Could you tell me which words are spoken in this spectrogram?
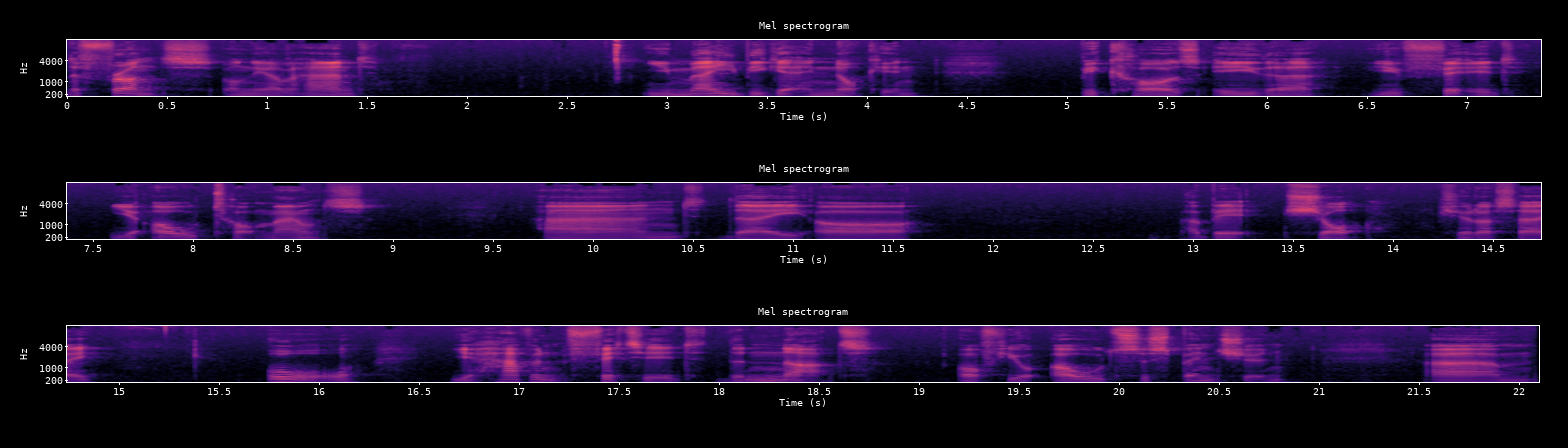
the fronts, on the other hand, you may be getting knocking because either you've fitted your old top mounts and they are a bit shot, should I say, or you haven't fitted the nut off your old suspension. Um,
